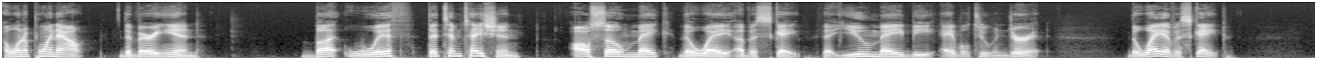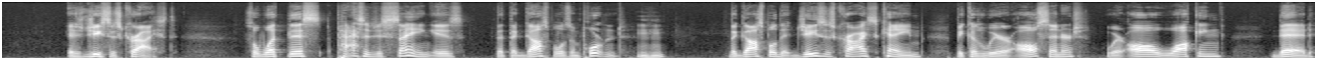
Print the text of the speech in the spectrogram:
I want to point out the very end. But with the temptation, also make the way of escape, that you may be able to endure it. The way of escape is Jesus Christ. So, what this passage is saying is that the gospel is important. Mm-hmm. The gospel that Jesus Christ came because we are all sinners, we're all walking dead,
